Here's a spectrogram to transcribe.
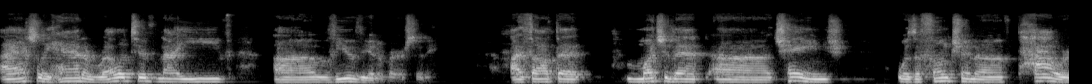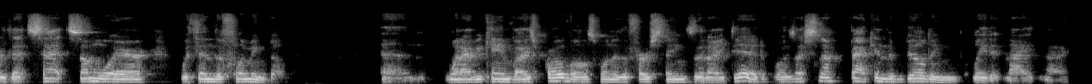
I actually had a relative naive uh, view of the university. I thought that much of that uh, change was a function of power that sat somewhere within the Fleming building. And when I became vice provost, one of the first things that I did was I snuck back in the building late at night and I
